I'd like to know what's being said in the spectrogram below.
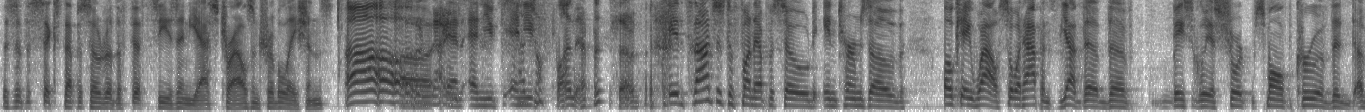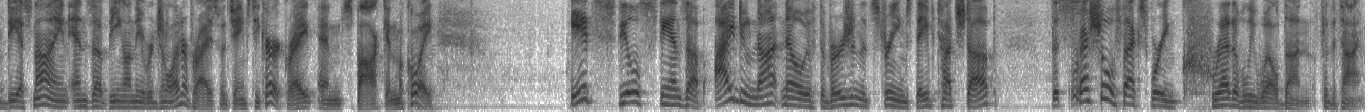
This is the sixth episode of the fifth season. Yes, Trials and Tribulations. Oh, uh, nice! And, and you Such and you, a fun episode. it's not just a fun episode in terms of okay, wow. So what happens? Yeah, the the basically a short, small crew of the of DS9 ends up being on the original Enterprise with James T. Kirk, right, and Spock and McCoy it still stands up. I do not know if the version that streams they've touched up. The special effects were incredibly well done for the time.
